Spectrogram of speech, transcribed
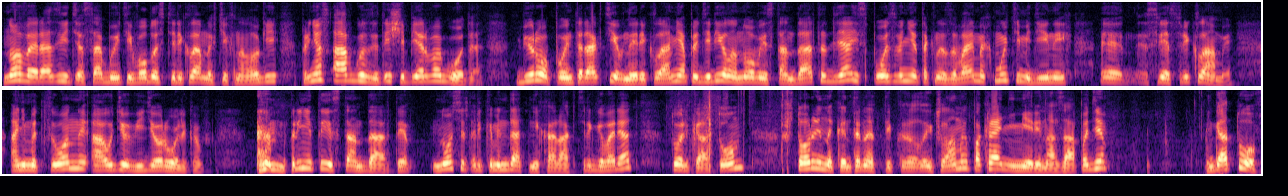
Новое развитие событий в области рекламных технологий принес август 2001 года. Бюро по интерактивной рекламе определило новые стандарты для использования так называемых мультимедийных э, средств рекламы, анимационных аудио-видеороликов. Принятые стандарты носят рекомендательный характер и говорят только о том, что рынок интернет-рекламы, по крайней мере на Западе, готов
